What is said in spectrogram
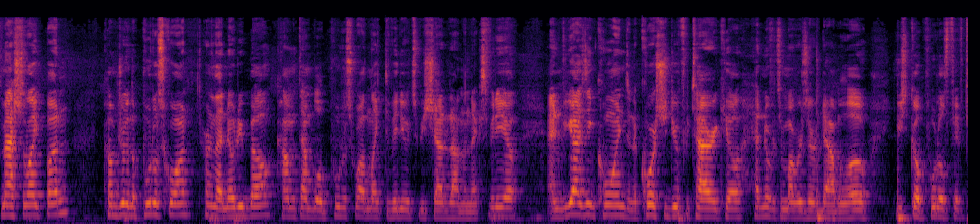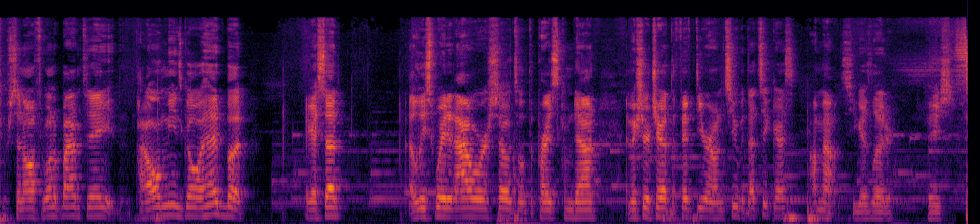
smash the like button. Come join the Poodle Squad. Turn that noti bell. Comment down below Poodle Squad and like the video to be shouted out in the next video. And if you guys need coins, and of course you do for Tyreek Hill, head over to MUT Reserve down below. Use code Poodle 15% off. If you want to buy them today, by all means go ahead. But like I said, at least wait an hour or so to let the price come down. And make sure to check out the 50 round too. But that's it, guys. I'm out. See you guys later. Peace.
